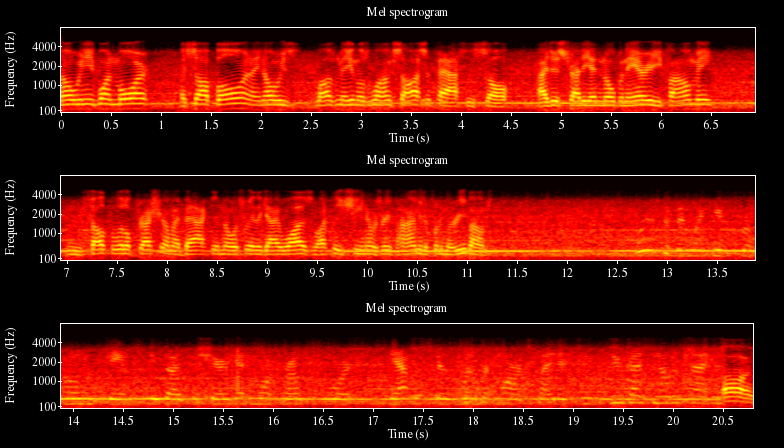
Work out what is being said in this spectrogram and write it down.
no, we need one more. I saw Bowen, I know he loves making those long saucer passes, so I just tried to get an open area. He found me and felt a little pressure on my back, didn't know which way the guy was. Luckily, Sheena was right behind me to put him the rebound. What has it been like here for home games for you guys this year, getting more crowd support? The atmosphere is a little bit more excited. Do, do you guys notice that? Oh,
